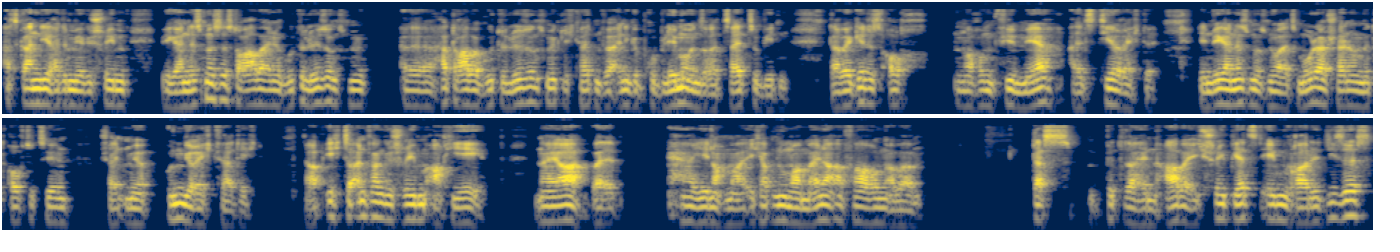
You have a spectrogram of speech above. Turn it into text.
Asgandi hatte mir geschrieben, Veganismus ist doch aber eine gute Lösungsmö äh, hat doch aber gute Lösungsmöglichkeiten für einige Probleme unserer Zeit zu bieten. Dabei geht es auch noch um viel mehr als Tierrechte. Den Veganismus nur als Modeerscheinung mit aufzuzählen, scheint mir ungerechtfertigt. Da habe ich zu Anfang geschrieben, ach je. Naja, weil je nochmal, ich habe nun mal meine Erfahrung, aber das bitte dahin. Aber ich schrieb jetzt eben gerade dieses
